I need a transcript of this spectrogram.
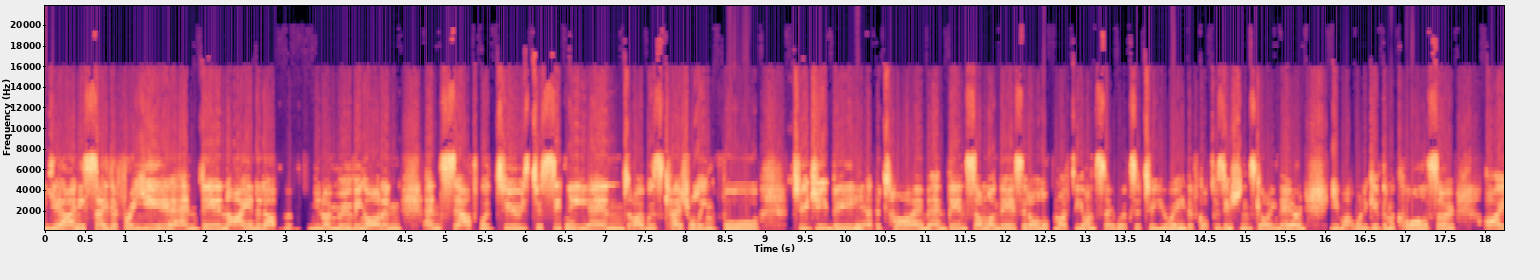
Yeah, I only stayed there for a year, and then I ended up, you know, moving on and and southward to to Sydney, and I was casualing for two GB at the time, and then someone there said, "Oh, look, my fiance works at 2UE. They've got positions going there, and you might want to give them a call." So I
